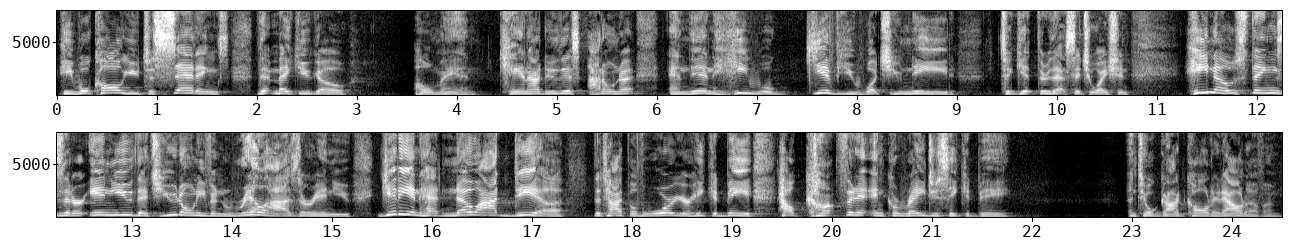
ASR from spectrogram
He will call you to settings that make you go, oh man, can I do this? I don't know. And then He will give you what you need to get through that situation. He knows things that are in you that you don't even realize are in you. Gideon had no idea the type of warrior he could be, how confident and courageous he could be until God called it out of him.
